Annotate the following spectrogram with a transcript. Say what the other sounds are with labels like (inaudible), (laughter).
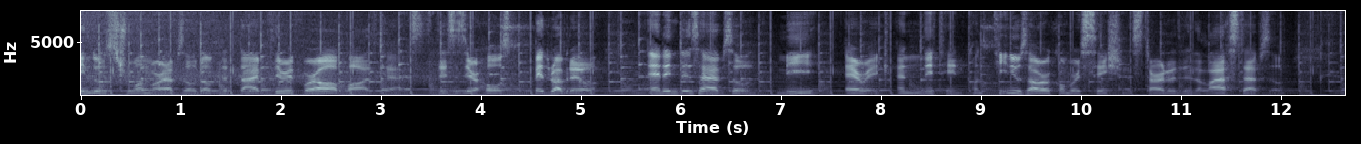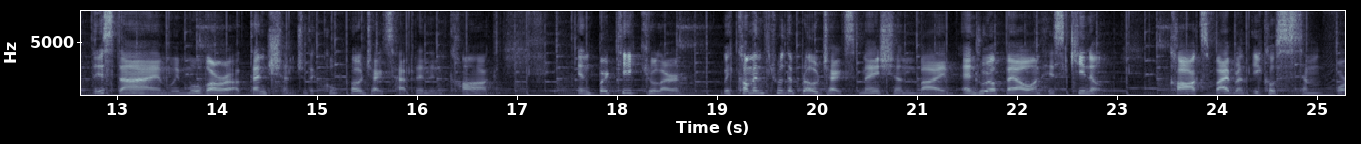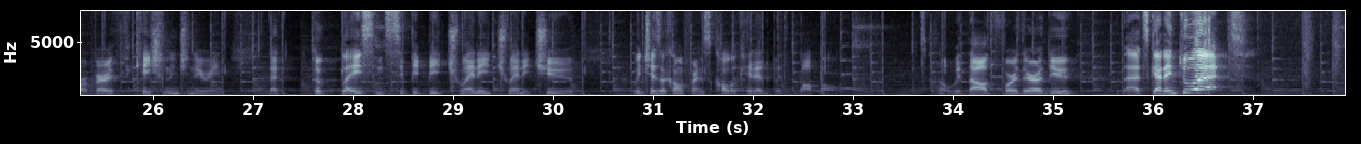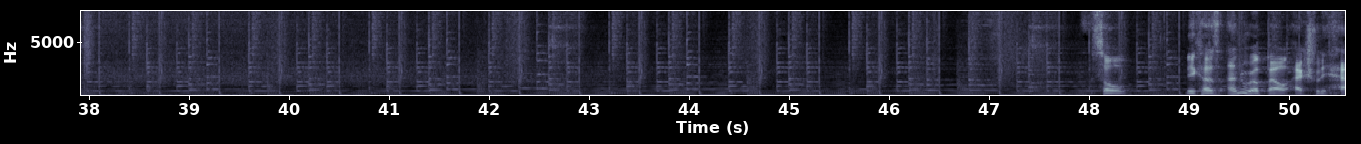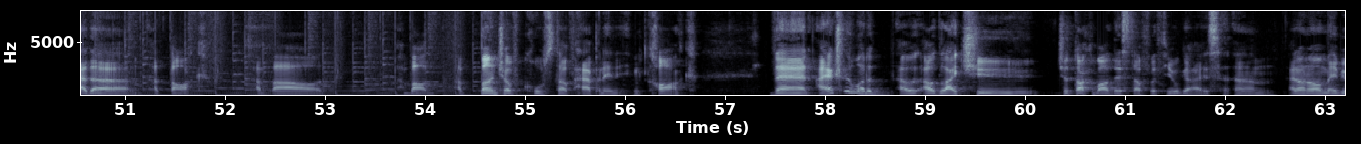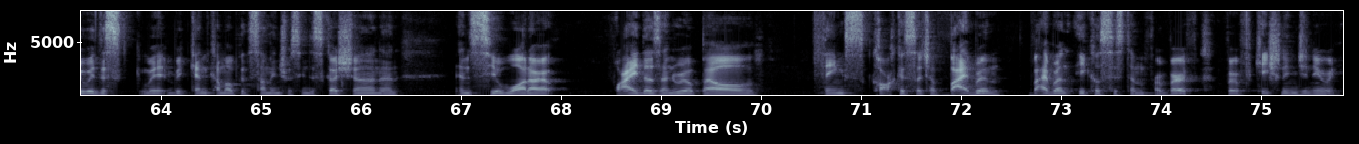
Bem-vindos to one more episode of the Type Theory for All podcast. This is your host, Pedro Abreu, and in this episode, me, Eric, and Nitin continues our conversation started in the last episode. This time, we move our attention to the cool projects happening in Coq. In particular, we comment through the projects mentioned by Andrew Appel on his keynote, Coq's Vibrant Ecosystem for Verification Engineering, that took place in CPP 2022, which is a conference co-located with Popl. So without further ado, let's get into it! So, because Andrew Appel actually had a, a talk about about a bunch of cool stuff happening in Coq that I actually wanted I would, I would like to to talk about this stuff with you guys. Um, I don't know, maybe we, dis- we we can come up with some interesting discussion and and see what are why does Andrew Appel thinks Coq is such a vibrant vibrant ecosystem for verif- verification engineering.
